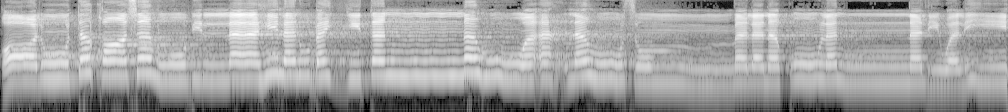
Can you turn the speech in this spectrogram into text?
قالوا تقاسموا بالله لنبيتنه وأهله ثم لنقولن لوليه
